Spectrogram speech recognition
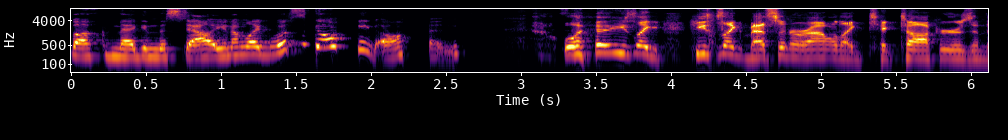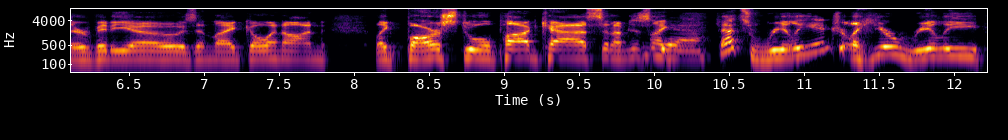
Fuck Megan Thee Stallion. I'm like, what's going on? well, he's like he's like messing around with like TikTokers and their videos and like going on like barstool podcasts. And I'm just like, Yeah. that's really interesting. Like you're really,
